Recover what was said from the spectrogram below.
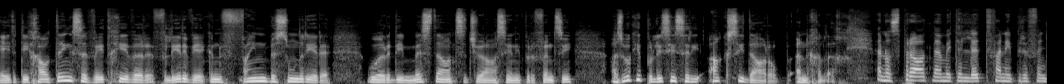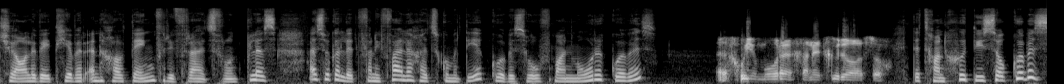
het die Gautengse wetgewer verlede week in fyn besonderhede oor die misdaadsituasie in die provinsie, asook die polisie se reaksie daarop ingelig. En ons praat nou met 'n lid van die provinsiale wetgewer in Gauteng vir die Vryheidsfront Plus, asook 'n lid van die veiligheidskomitee, Kobus Hofman. Môre Kobus. Uh, Goeiemôre, gaan dit goed daarso? Dit gaan goed hierso. Kobus,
